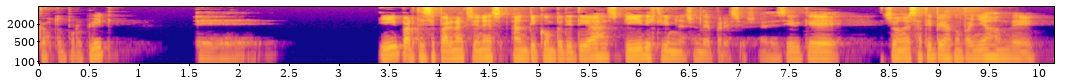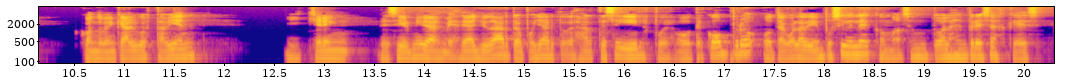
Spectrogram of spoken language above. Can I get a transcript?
costo por clic, y participar en acciones anticompetitivas y discriminación de precios, es decir que son esas típicas compañías donde cuando ven que algo está bien y quieren decir, mira, en vez de ayudarte, apoyarte o dejarte seguir, pues o te compro o te hago la vida imposible, como hacen todas las empresas, que es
